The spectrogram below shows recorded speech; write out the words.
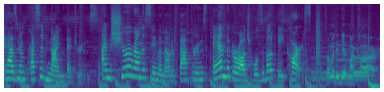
It has an impressive nine bedrooms. I'm sure around the same amount of bathrooms, and the garage holds about eight cars. So I went to get my car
